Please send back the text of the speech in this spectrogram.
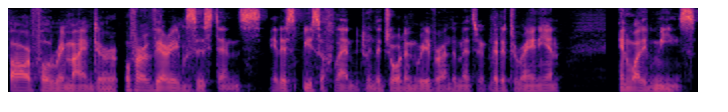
powerful reminder of our very existence in this piece of land between the Jordan River and the Mediterranean and what it means.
